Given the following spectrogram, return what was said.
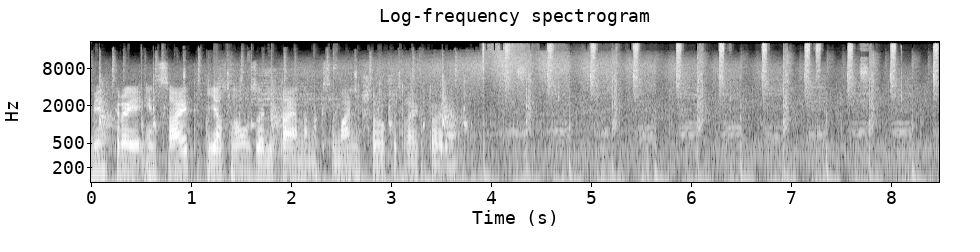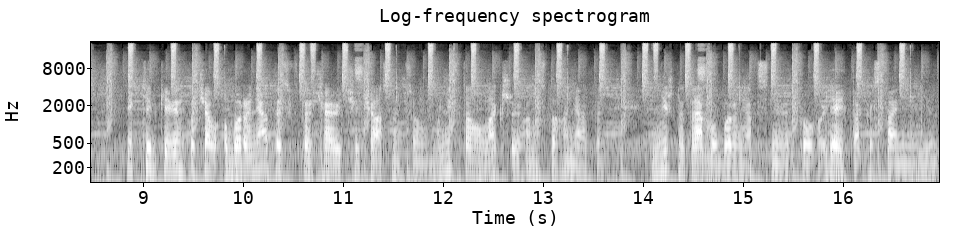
Він криє інсайд, і я знову залітаю на максимально широку траєкторію. Як тільки він почав оборонятись, втрачаючи час на цьому, мені стало легше його наздоганяти. Мені ж не треба оборонятись ні від кого, я і так останній їду.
